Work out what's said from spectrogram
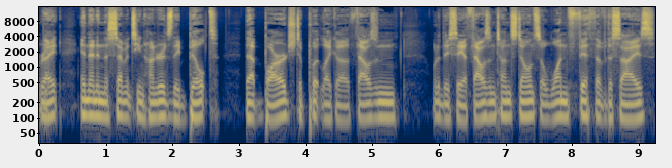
right? And then in the 1700s, they built that barge to put like a thousand. What did they say? A thousand ton stone, so one fifth of the size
